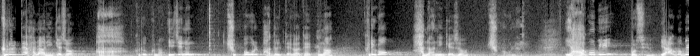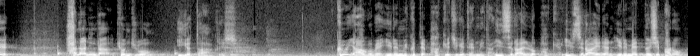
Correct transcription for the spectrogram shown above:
그럴 때 하나님께서 아, 그렇구나. 이제는 축복을 받을 때가 됐구나. 그리고 하나님께서 축복을 내요. 야곱이 보세요. 야곱이 하나님과 견주어 이겼다 그랬어요. 그 야곱의 이름이 그때 바뀌어지게 됩니다. 이스라엘로 바뀌어. 이스라엘이라는 이름의 뜻이 바로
